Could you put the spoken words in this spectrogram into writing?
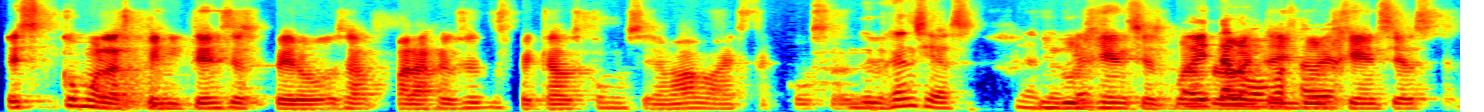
es como las penitencias, pero, o sea, para reducir los pecados, ¿cómo se llamaba esta cosa? Indulgencias. Indulgencias, por ejemplo, indulgencias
